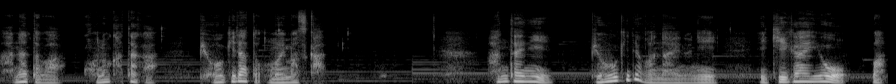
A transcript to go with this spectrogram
あなたはこの方が病気だと思いますか？反対に病気ではないのに生きがいを、まあ、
